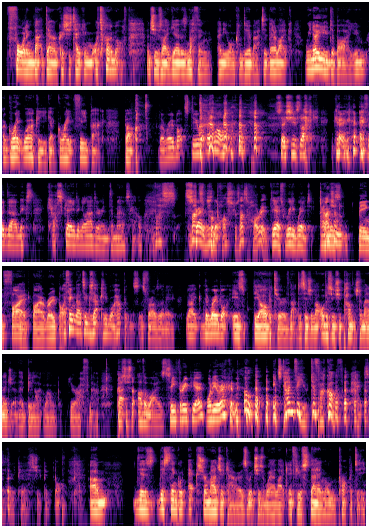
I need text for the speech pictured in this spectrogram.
falling back down because she's taking more time off. And she was like, yeah, there's nothing anyone can do about it. They're like, we know you, Dubai. You're a great worker. You get great feedback, but the robots do what they want. so she's like going ever down this cascading ladder into mouse hell. That's, Strange, that's isn't it? preposterous. That's horrid. Yeah, it's really weird. And Imagine being fired by a robot. I think that's exactly what happens, as far as I know. Like the robot is the arbiter of that decision. Like obviously, if she punched a manager, they'd be like, "Well, you're off now." But just- otherwise, C3PO, what do you reckon? oh, it's time for you to fuck off. I hate C3PO, stupid bot. Um, there's this thing called extra magic hours, which is where, like, if you're staying on property,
